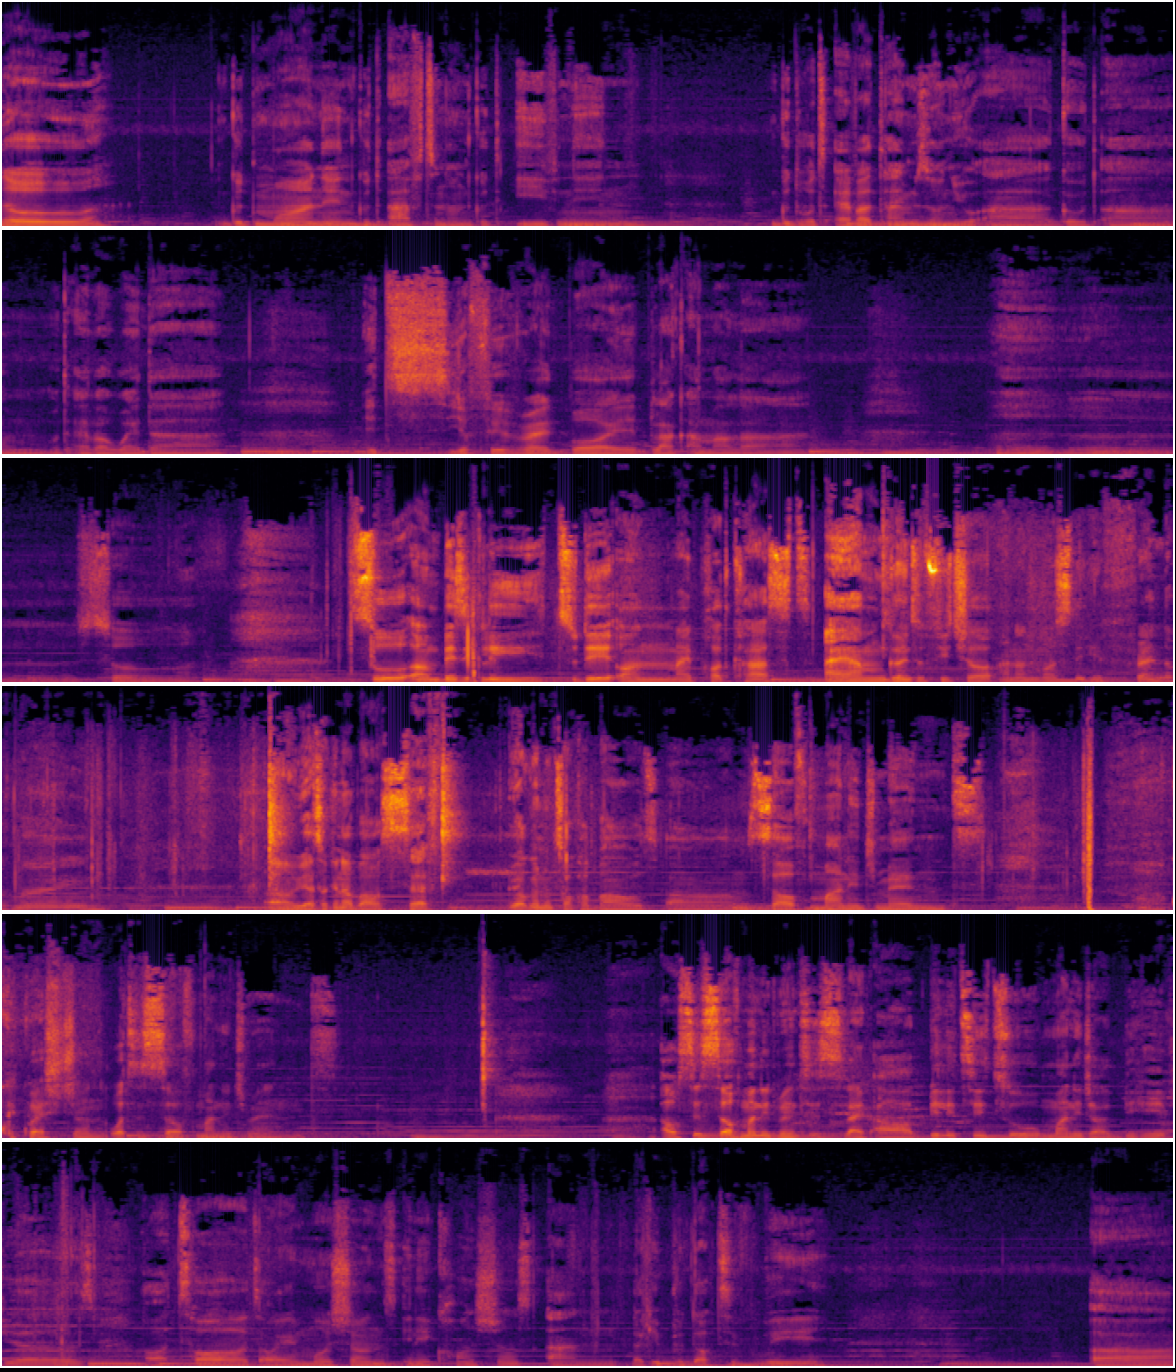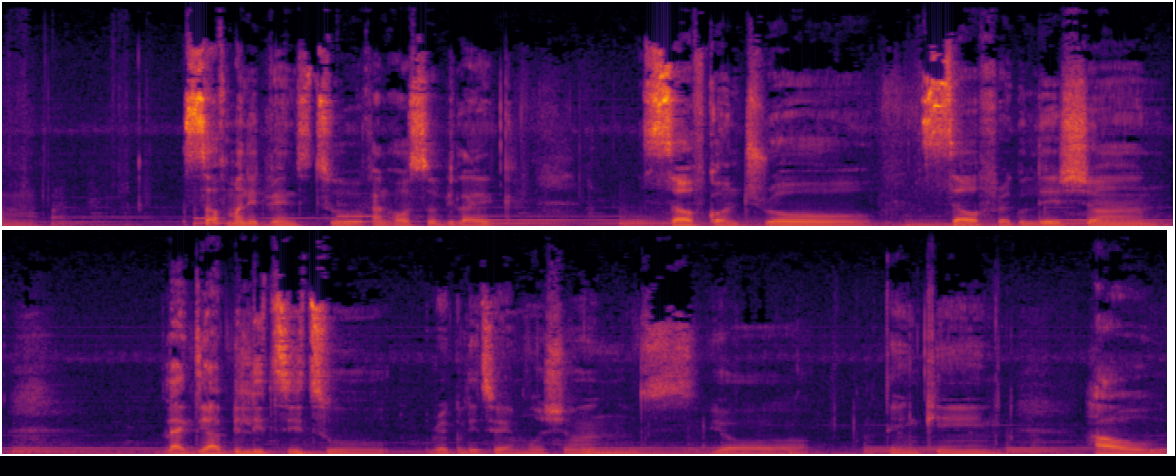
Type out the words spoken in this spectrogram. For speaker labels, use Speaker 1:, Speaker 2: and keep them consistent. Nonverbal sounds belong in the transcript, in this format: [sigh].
Speaker 1: Hello, good morning, good afternoon, good evening, good whatever time zone you are, good um whatever weather. It's your favorite boy, Black Amala. [sighs] so so um basically today on my podcast I am going to feature anonymously a friend of mine. Um, we are talking about self we are going to talk about um, self management. quick question What is self management? I would say self management is like our ability to manage our behaviors, our thoughts, our emotions in a conscious and like a productive way. Um, self management too can also be like self control, self regulation, like the ability to regulate your emotions, your thinking, how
